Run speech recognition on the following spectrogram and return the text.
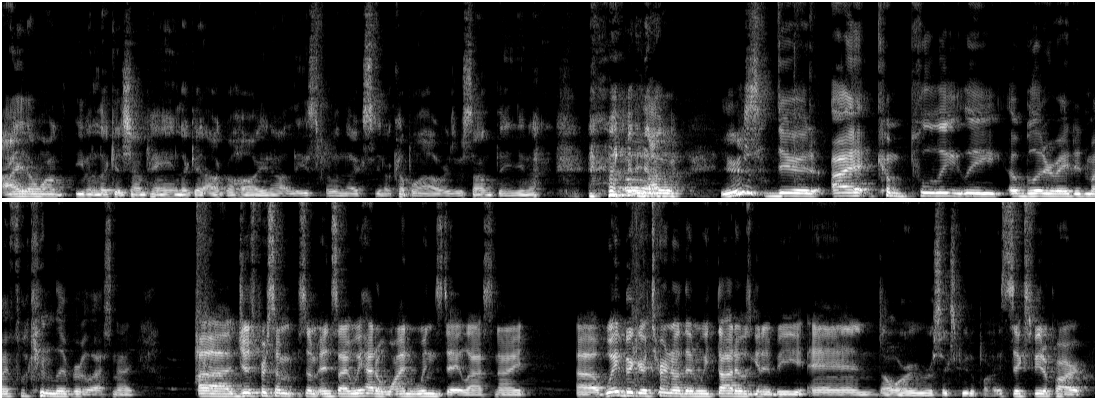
I don't want to even look at champagne, look at alcohol, you know, at least for the next, you know, couple hours or something, you know. Oh. Yours? Dude, I completely obliterated my fucking liver last night. Uh, just for some some insight, we had a wine Wednesday last night. Uh, way bigger turnout than we thought it was gonna be, and Don't worry, we were six feet apart. six feet apart,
